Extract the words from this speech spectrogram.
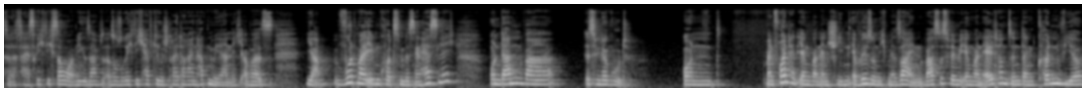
Also das heißt richtig sauer. Wie gesagt, also so richtig heftige Streitereien hatten wir ja nicht. Aber es ja, wurde mal eben kurz ein bisschen hässlich und dann war es wieder gut. Und mein Freund hat irgendwann entschieden, er will so nicht mehr sein. Was ist, wenn wir irgendwann Eltern sind, dann können wir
